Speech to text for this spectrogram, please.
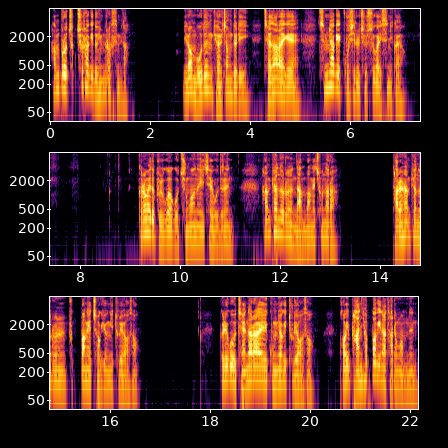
함부로 축출하기도 힘들었습니다. 이런 모든 결정들이 제 나라에게 침략의 구실을 줄 수가 있으니까요. 그럼에도 불구하고 중원의 제후들은 한편으로는 남방의 초나라, 다른 한편으로는 북방의 적용이 두려워서, 그리고 제 나라의 국력이 두려워서 거의 반협박이나 다름없는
